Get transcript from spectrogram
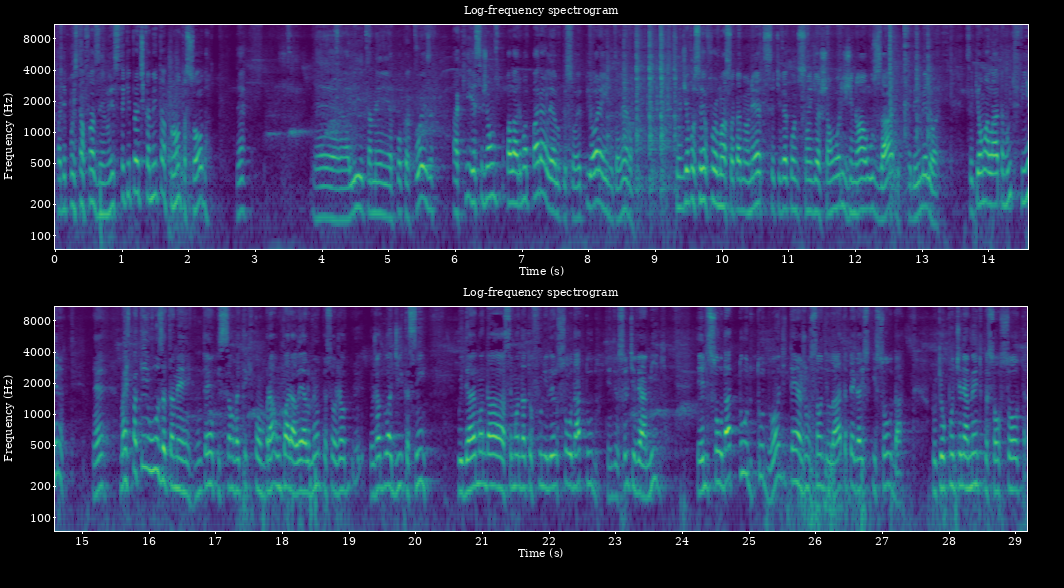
para depois estar tá fazendo. Esse daqui praticamente está pronto a solda, né? É, ali também é pouca coisa. Aqui, esse já é um palarama paralelo, pessoal. É pior ainda, tá vendo? Se um dia você reformar sua caminhonete, se você tiver condições de achar um original usado, é bem melhor. Isso aqui é uma lata muito fina, né? Mas para quem usa também, não tem opção, vai ter que comprar um paralelo mesmo, pessoal. Eu já, eu já dou a dica assim. O ideal é mandar, você mandar teu funileiro soldar tudo, entendeu? Se ele tiver amigo, ele soldar tudo, tudo. Onde tem a junção de lata, pegar e soldar. Porque o pontilhamento, pessoal, solta.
